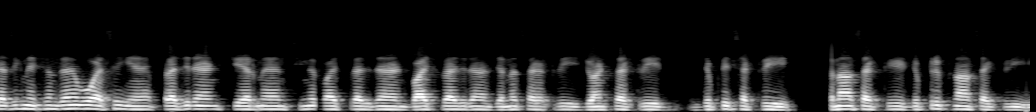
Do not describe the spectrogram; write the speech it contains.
ڈیزگنیشنز ہیں وہ ایسے ہی ہیں۔ President chairman senior vice president vice president general secretary joint secretary deputy secretary finance secretary deputy finance secretary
